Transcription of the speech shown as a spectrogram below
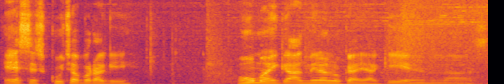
Eh, se escucha por aquí. Oh my god, mira lo que hay aquí en las...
